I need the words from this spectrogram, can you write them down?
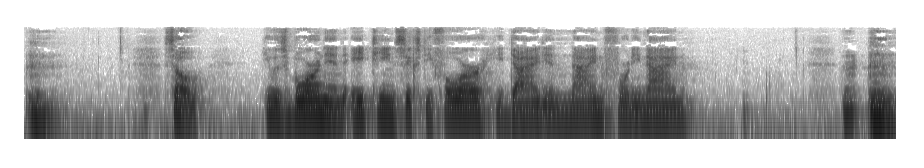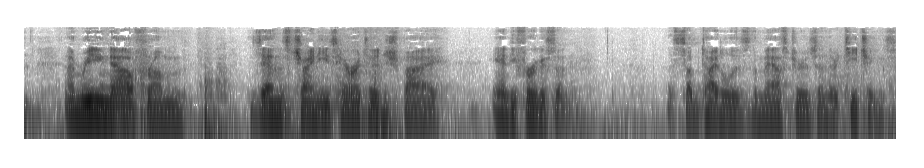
so, he was born in 1864. He died in 949. I'm reading now from Zen's Chinese Heritage by Andy Ferguson. The subtitle is The Masters and Their Teachings.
